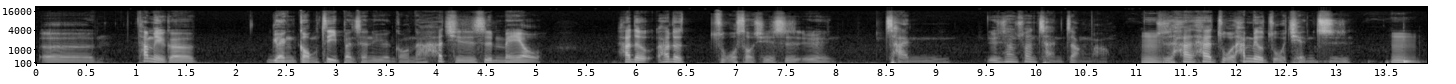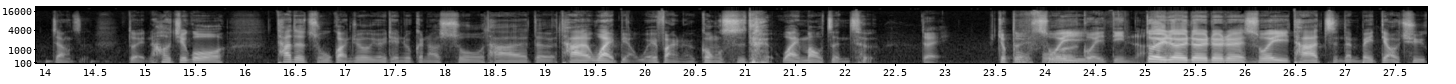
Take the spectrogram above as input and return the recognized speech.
呃，他们有个员工自己本身的员工，那他其实是没有他的他的左手其实是有点残，有点像算残障嘛，嗯，就是他他的左他没有左前肢嗯这样子，对，然后结果。他的主管就有一天就跟他说，他的他的外表违反了公司的外贸政策，对，就不符合规定了。对，对对对对，嗯所以他只能被调去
